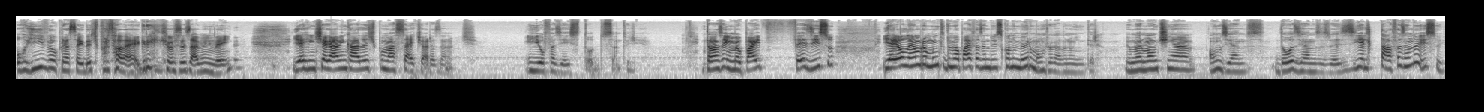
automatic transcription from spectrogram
horrível para saída de Porto Alegre, que vocês sabem bem. E a gente chegava em casa, tipo, umas sete horas da noite. E eu fazia isso todo santo dia. Então, assim, meu pai fez isso. E aí eu lembro muito do meu pai fazendo isso quando meu irmão jogava no Inter. E o meu irmão tinha 11 anos, 12 anos às vezes, e ele tá fazendo isso,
